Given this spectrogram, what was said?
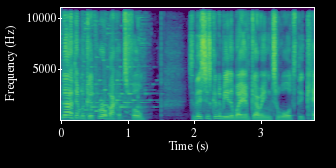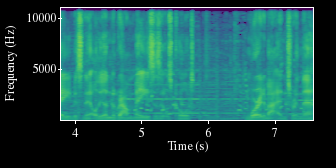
No, I think we're good. We're all back up to full. So this is going to be the way of going towards the cave, isn't it? Or the underground maze, as it was called. I'm worried about entering there.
